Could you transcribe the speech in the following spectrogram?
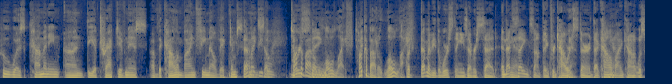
who was commenting on the attractiveness of the Columbine female victims? That I might mean, be so the talk about thing. a low life. Talk about a low life. But that might be the worst thing he's ever said. And that's Yeah. saying something for Howard Yeah. Stern. That Columbine comment was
